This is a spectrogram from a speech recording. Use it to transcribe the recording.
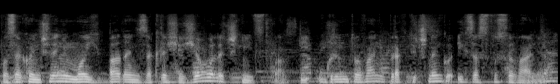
Po zakończeniu moich badań w zakresie ziołolecznictwa i ugruntowaniu praktycznego ich zastosowania,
